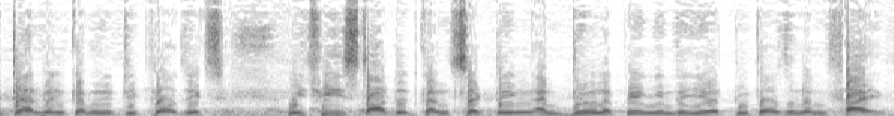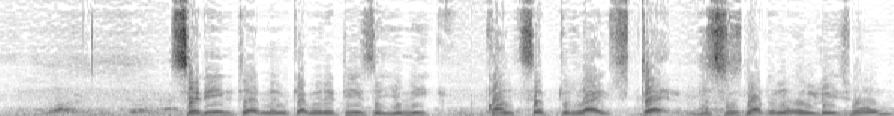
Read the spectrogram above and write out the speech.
retirement community projects which we started constructing and developing in the year 2005. Serene Retirement Community is a unique concept lifestyle. This is not an old age home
